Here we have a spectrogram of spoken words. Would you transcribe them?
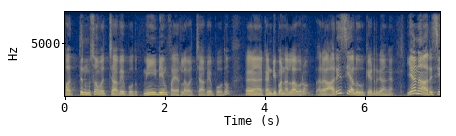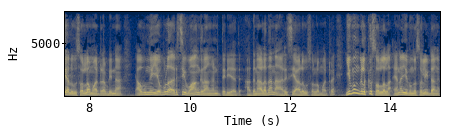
பத்து நிமிஷம் வச்சாவே போதும். மீடியம் ஃபயரில் வச்சாவே போதும். கண்டிப்பாக நல்லா வரும். அரிசி அளவு கேட்டிருக்காங்க. ஏன்னா அரிசி அளவு சொல்ல மாட்டேன் அப்படின்னா அவங்க எவ்வளோ அரிசி வாங்குறாங்கன்னு தெரியாது. அதனால தான் நான் அரிசி அளவு சொல்ல மாட்டேன். இவங்களுக்கு சொல்லலாம். ஏன்னா இவங்க சொல்லிட்டாங்க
